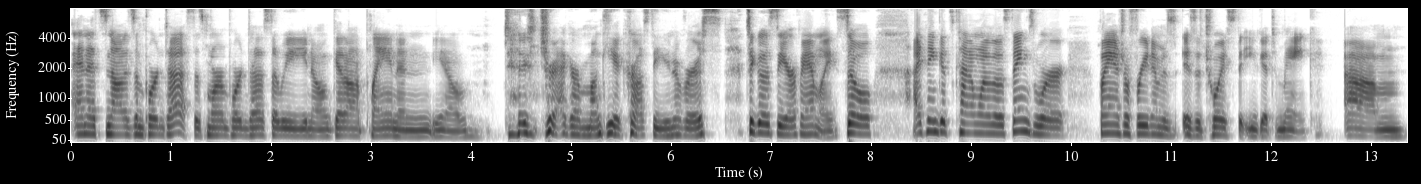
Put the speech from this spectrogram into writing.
And it's not as important to us. It's more important to us that we, you know, get on a plane and, you know, drag our monkey across the universe to go see our family. So I think it's kind of one of those things where financial freedom is, is a choice that you get to make. Um,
